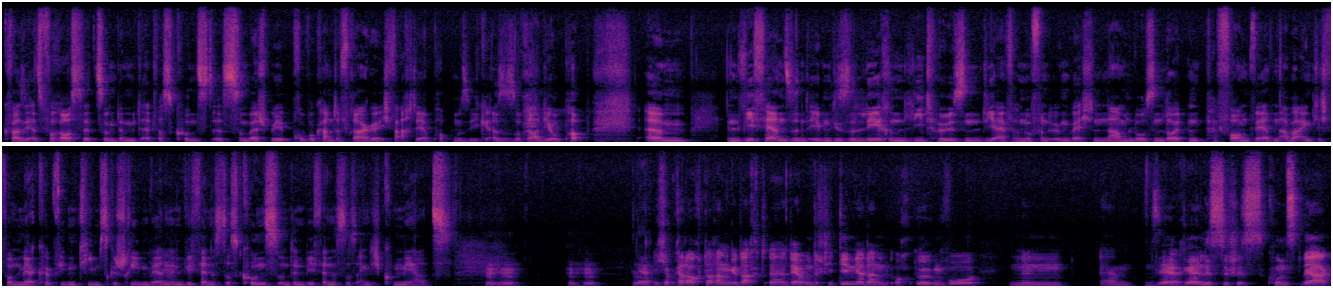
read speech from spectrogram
quasi als Voraussetzung, damit etwas Kunst ist? Zum Beispiel provokante Frage, ich verachte ja Popmusik, also so Radiopop. Ähm, inwiefern sind eben diese leeren Liedhülsen, die einfach nur von irgendwelchen namenlosen Leuten performt werden, aber eigentlich von mehrköpfigen Teams geschrieben werden, mhm. inwiefern ist das Kunst und inwiefern ist das eigentlich Kommerz? Mhm. Mhm. Ja. Ich habe gerade auch daran gedacht, äh, der Unterschied, den ja dann auch irgendwo einen ähm, ein sehr realistisches Kunstwerk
